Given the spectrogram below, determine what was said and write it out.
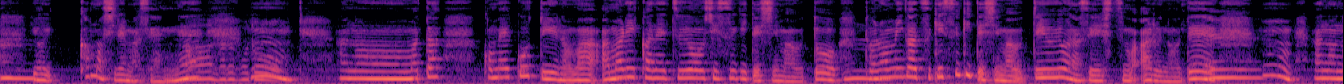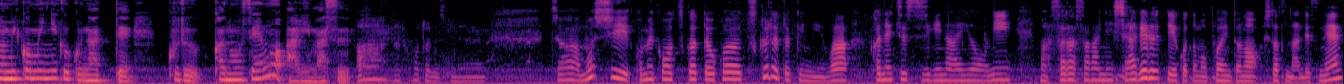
うん。良いかもしれませんあね。ーなるほど、うんあのーまた米粉っていうのはあまり加熱をしすぎてしまうと、うんとろみがつきすぎてしまうっていうような性質もあるので、うん、あの飲み込みにくくなってくる可能性もあります。ああなるほどですねじゃあもし米粉を使ったお米を作る時には加熱しすぎないように、まあ、サラサラに仕上げるっていうこともポイントの一つなんですね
